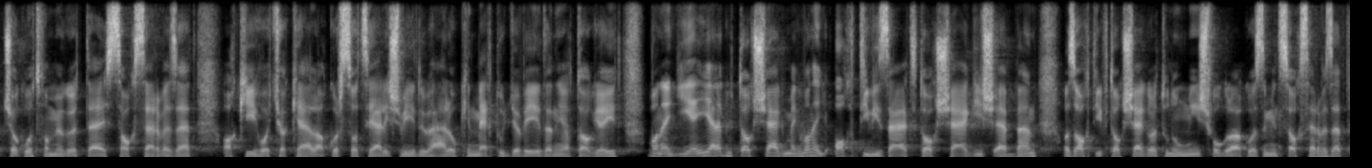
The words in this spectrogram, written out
csak ott van mögötte egy szakszervezet, aki, hogyha kell, akkor szociális védőhálóként meg tudja védeni a tagjait. Van egy ilyen jellegű tagság, meg van egy aktivizált tagság is ebben. Az aktív tagsággal tudunk mi is foglalkozni, mint szakszervezet,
